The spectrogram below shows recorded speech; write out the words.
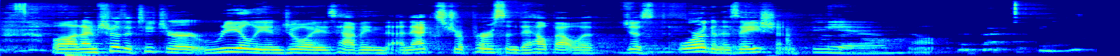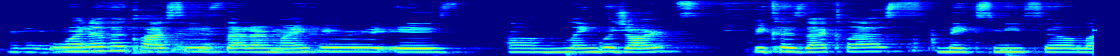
well, and I'm sure the teacher really enjoys having an extra person to help out with just organization. Yeah. Yeah. One of the classes that are my favorite is um, language arts because that class makes me feel like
